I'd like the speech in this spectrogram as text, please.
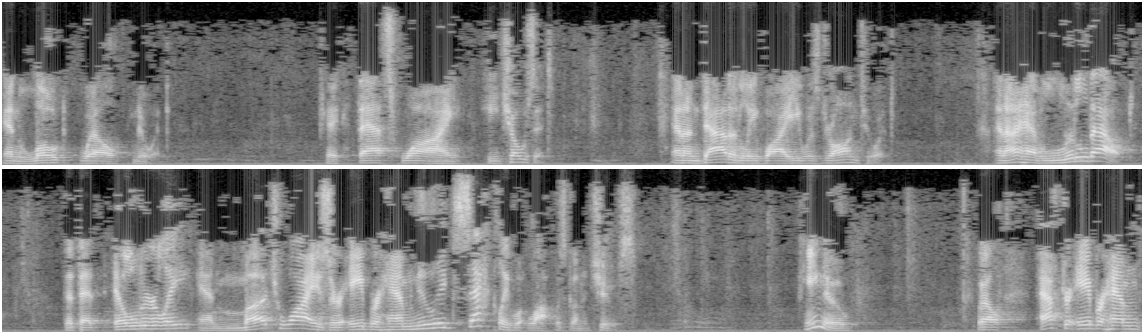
and Lot well knew it. Okay? That's why he chose it, and undoubtedly why he was drawn to it. And I have little doubt that that elderly and much wiser Abraham knew exactly what Lot was going to choose. He knew. Well, after Abraham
